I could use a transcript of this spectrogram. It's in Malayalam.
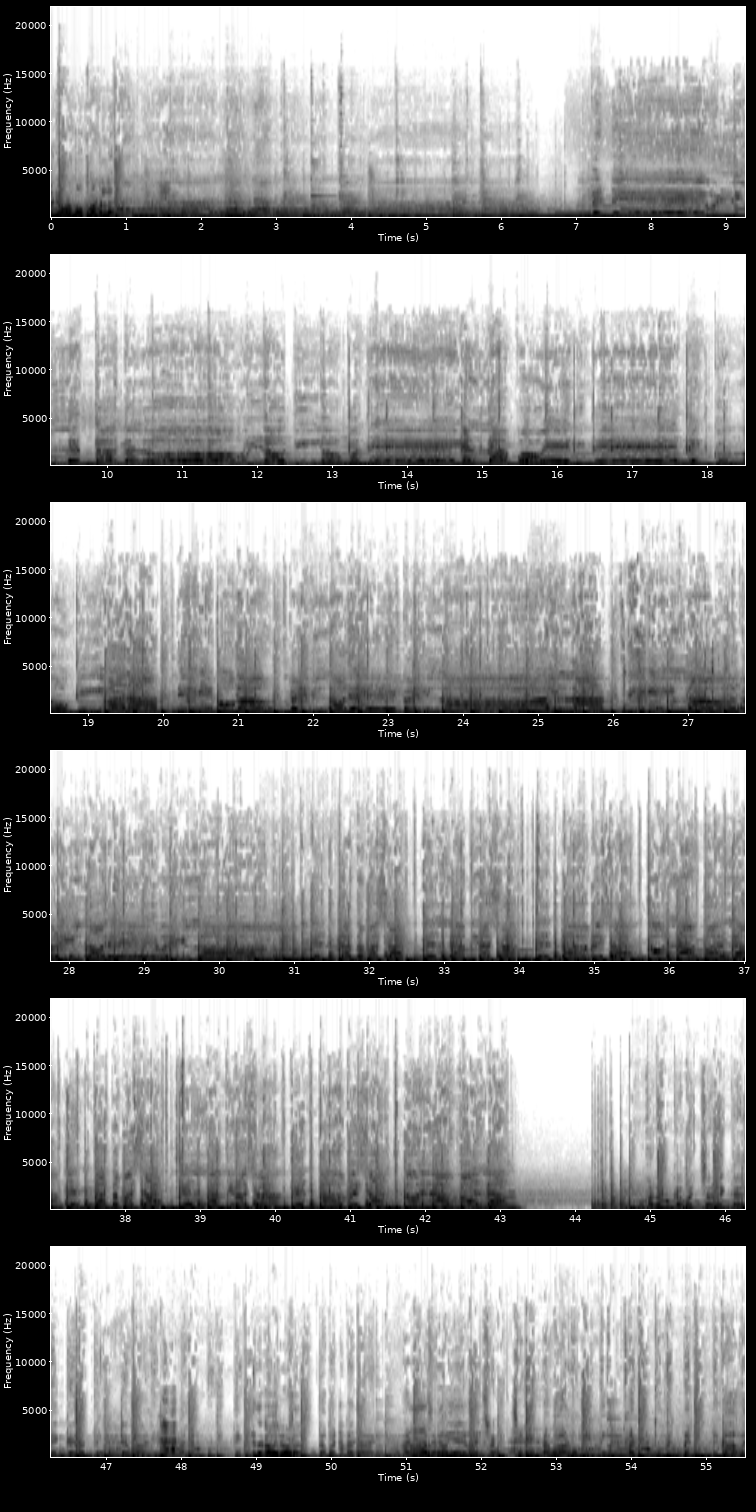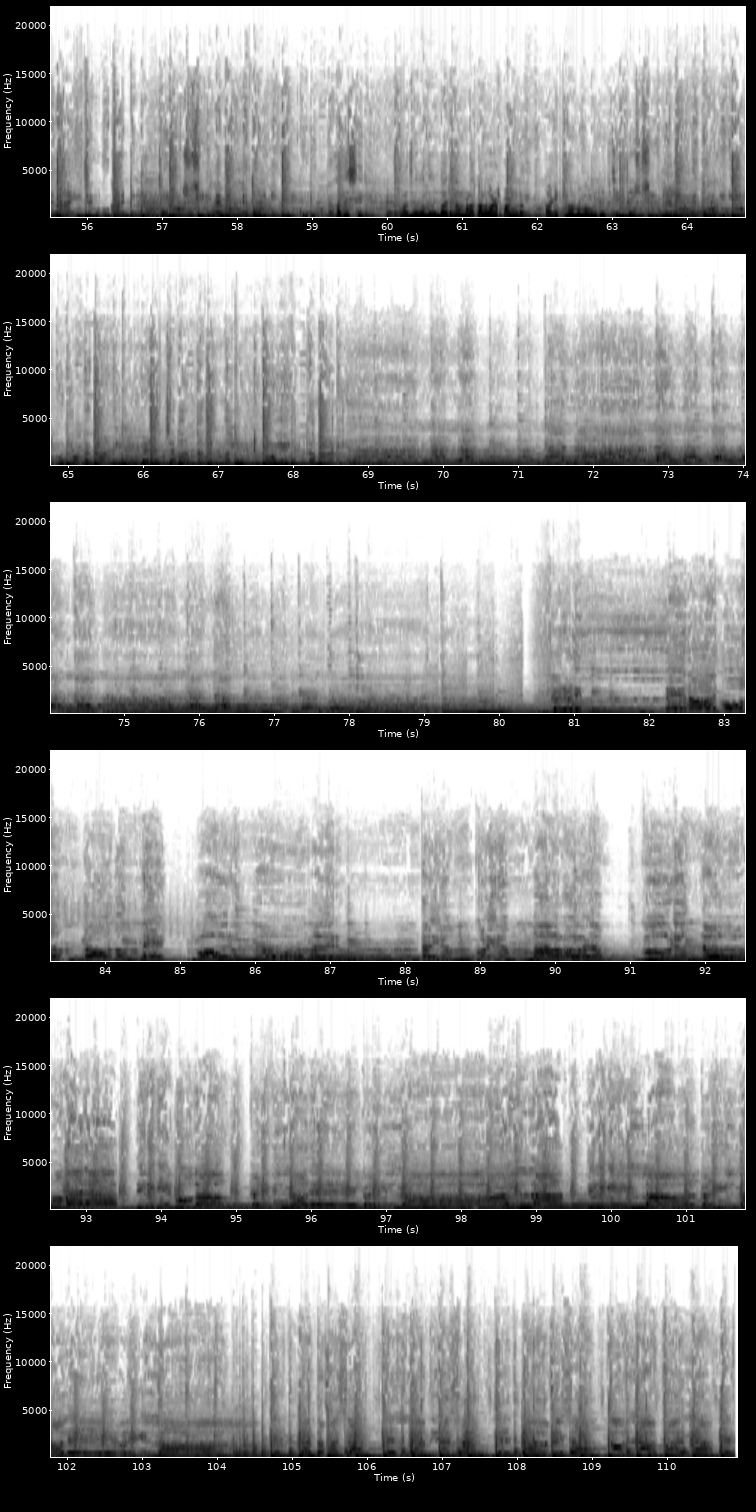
അവനും അവളെ നോക്കുന്നുണ്ടല്ലോ. അടക്കമച്ചടക്കലങ്കനത്തിൽ കുറ്റവാളി അലമ്പു വിദ്യകൾ ഇതൊക്കെ വരുവോടാ? പട്ടതാരി ആർക്കറിയാം? ശ്രമിച്ചിടേണ്ട വാളുമേന്തി അടുത്തു നൻപനുണ്ട് കാവലായി ചങ്കുകാട്ടി. ജയിച്ചു ശീലമില്ല തോൽവിയിൽ കുരുത്ത. അത് ശരി. വന്നു വന്ന് നമ്മളെക്കാൾ കുഴപ്പമാണല്ലോ പഠിക്കണമെന്നുള്ള ഒരു ചിന്തയും ശീലമില്ല തോൽവിയിൽ വാണ്ട know him, no.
